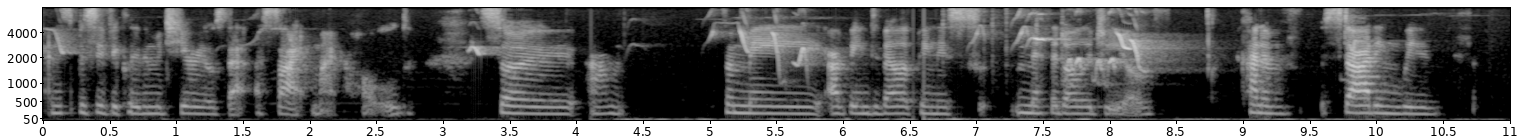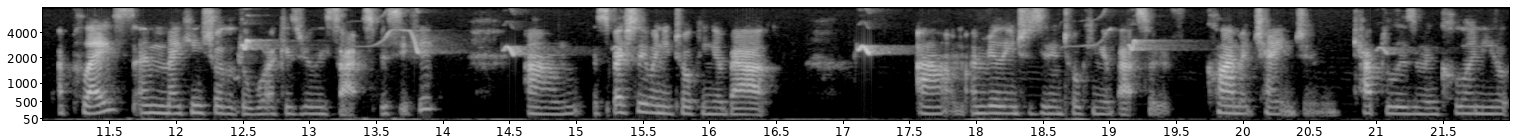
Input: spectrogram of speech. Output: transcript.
and specifically the materials that a site might hold. So um, for me, I've been developing this methodology of kind of starting with a place and making sure that the work is really site specific, um, especially when you're talking about. Um, I'm really interested in talking about sort of climate change and capitalism and colonial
